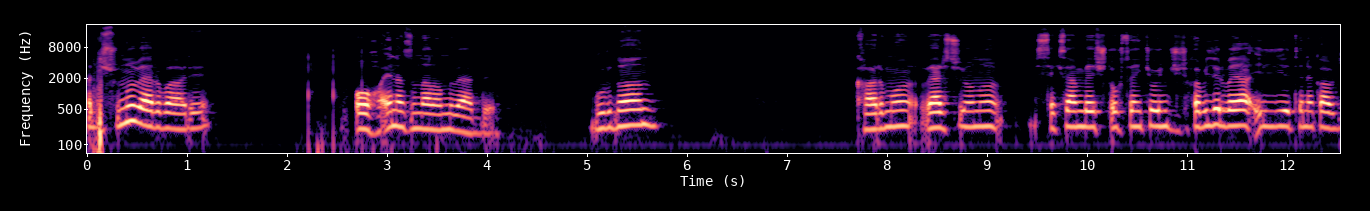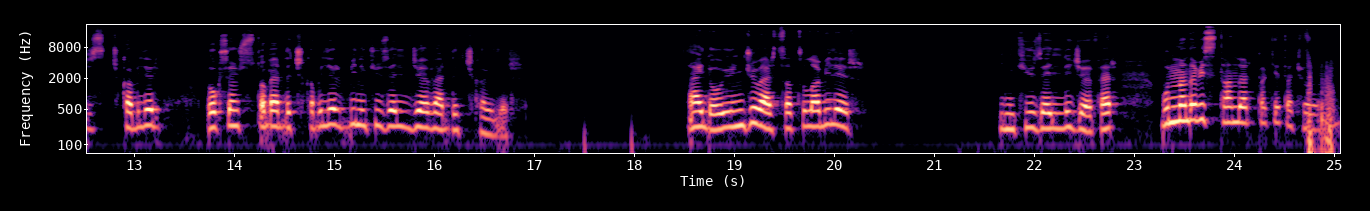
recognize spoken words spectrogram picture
Hadi şunu ver bari. Oh en azından onu verdi. Buradan karma versiyonu 85-92 oyuncu çıkabilir veya 50 yetenek avcısı çıkabilir. 93 stoper de çıkabilir. 1250 cevher de çıkabilir. Haydi oyuncu ver satılabilir. 1250 cevher. Bununla da bir standart paket açalım.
